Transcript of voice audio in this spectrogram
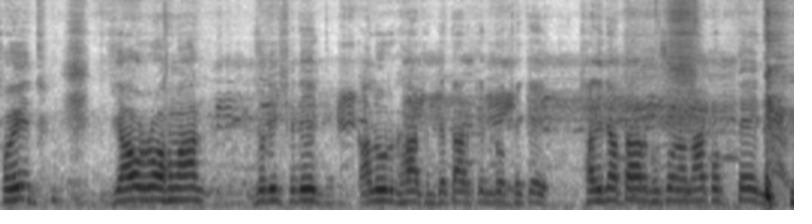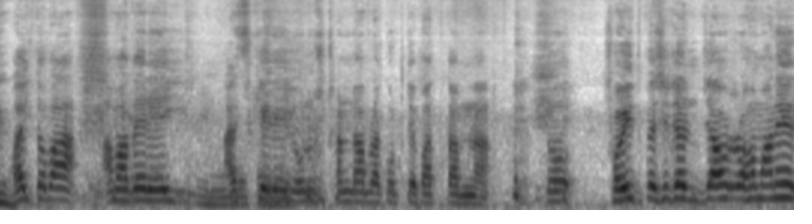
শহীদ জিয়াউর রহমান যদি সেদিন কালুরঘাট বেতার কেন্দ্র থেকে স্বাধীনতার ঘোষণা না করতেন, হয়তোবা আমাদের এই আজকের এই অনুষ্ঠানটা আমরা করতে পারতাম না। তো শহীদ প্রেসিডেন্ট জিয়াউর রহমানের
